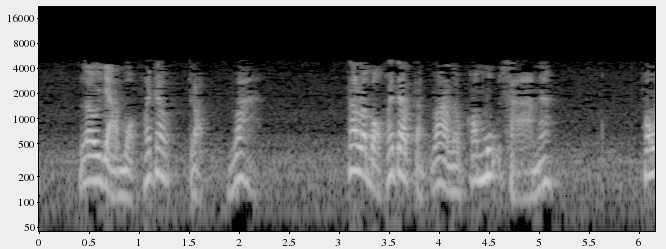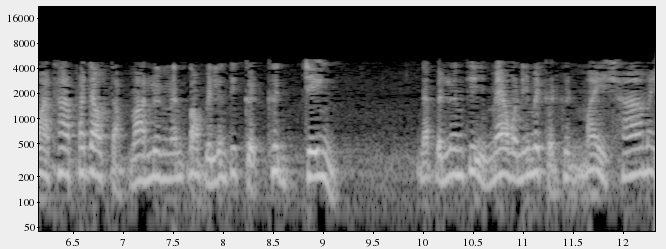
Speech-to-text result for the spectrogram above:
ๆ เราอย่าบอกพระเจ้าตรัสว่า ถ้าเราบอกพระเจ้าตรัสว่าเราก็มุสานะ เพราะว่าถ้าพระเจ้าตรัสว่าเรื่องนั้นต้องเป็นเรื่องที่เกิดขึ้นจริง และเป็นเรื่องที่แม้วันนี้ไม่เกิดขึ้น ไม่ช้าไม่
